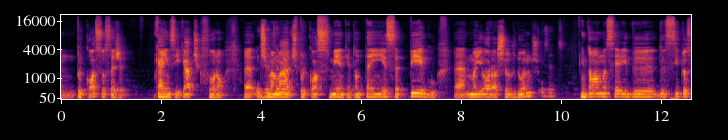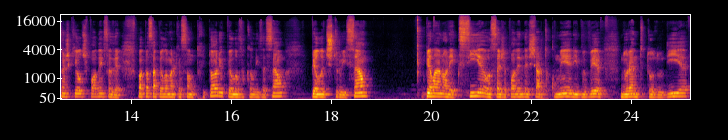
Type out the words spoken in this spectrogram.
um, precoces, ou seja, cães e gatos que foram uh, desmamados precocemente, então têm esse apego uh, maior aos seus donos. Exato. Então há uma série de, de situações que eles podem fazer. Pode passar pela marcação de território, pela vocalização, pela destruição, pela anorexia, ou seja, podem deixar de comer e beber durante todo o dia.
